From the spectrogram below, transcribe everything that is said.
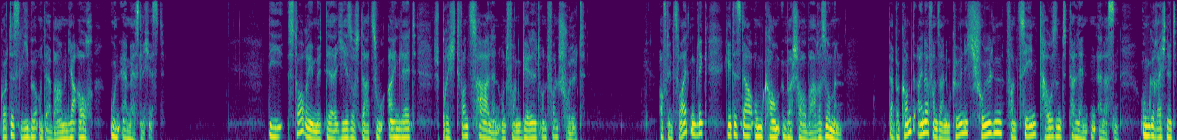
Gottes Liebe und Erbarmen ja auch unermesslich ist. Die Story, mit der Jesus dazu einlädt, spricht von Zahlen und von Geld und von Schuld. Auf den zweiten Blick geht es da um kaum überschaubare Summen. Da bekommt einer von seinem König Schulden von zehntausend Talenten erlassen, umgerechnet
